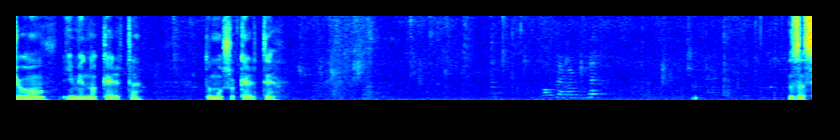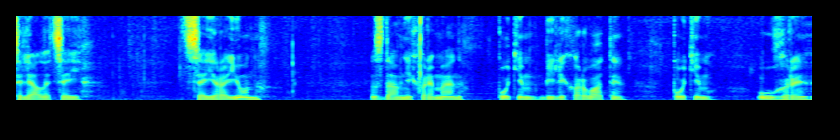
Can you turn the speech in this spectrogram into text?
Чого іменно кельта? Тому що кельти заселяли цей, цей район з давніх времен. Потім білі хорвати, потім угри.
